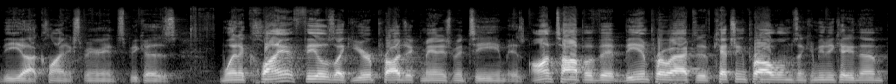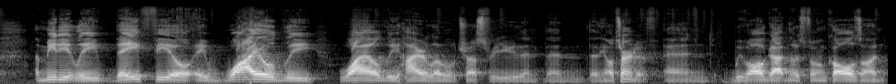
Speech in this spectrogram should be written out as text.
the uh, client experience because when a client feels like your project management team is on top of it, being proactive, catching problems and communicating them immediately, they feel a wildly wildly higher level of trust for you than, than, than the alternative. And we've all gotten those phone calls on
